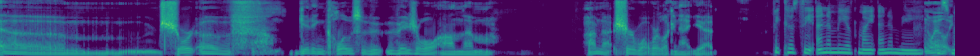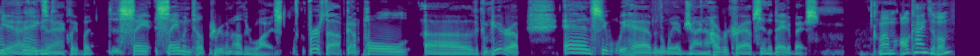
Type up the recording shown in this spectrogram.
Um, short of getting close v- visual on them, I'm not sure what we're looking at yet. Because the enemy of my enemy Well, is my yeah, friend. exactly. But same, same until proven otherwise. First off, going to pull uh, the computer up and see what we have in the way of giant hovercrafts in the database. Um, all kinds of them.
